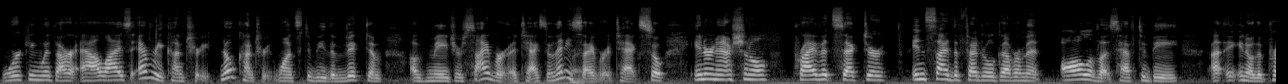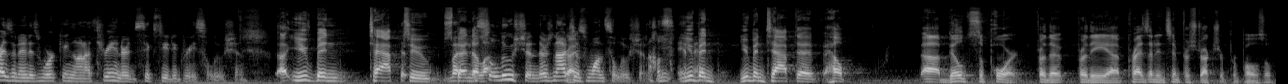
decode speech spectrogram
working with our allies. Every country, no country wants to be the victim of major cyber attacks, of any right. cyber attacks. So, international, private sector, inside the federal government, all of us have to be. Uh, you know, the president is working on a 360 degree solution. Uh, you've been tapped to spend but a, a solution. There's not right. just one solution. I'll say you've that. been you've been tapped to help uh, build support for the for the uh, president's infrastructure proposal.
